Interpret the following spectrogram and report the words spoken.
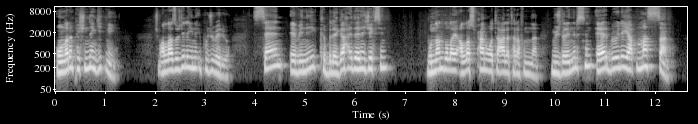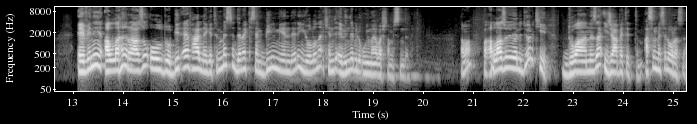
Onların peşinden gitmeyin. Şimdi Allah Azze ve Celle yine ipucu veriyor. Sen evini kıblegah edineceksin. Bundan dolayı Allah Subhanahu ve Teala tarafından müjdelenirsin. Eğer böyle yapmazsan, evini Allah'ın razı olduğu bir ev haline getirmezsen demek ki sen bilmeyenlerin yoluna kendi evinde bile uymaya başlamışsın demek. Tamam? Bak Allah Azze ve Celle diyor ki duanıza icabet ettim. Asıl mesele orası.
